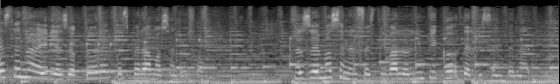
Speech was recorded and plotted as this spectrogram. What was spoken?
Este 9 y 10 de octubre te esperamos en Reforma. Nos vemos en el Festival Olímpico del Bicentenario.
